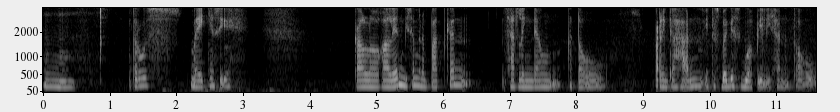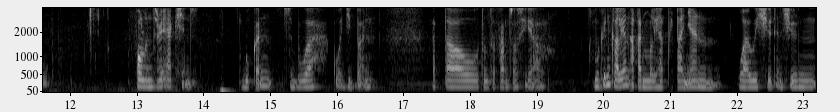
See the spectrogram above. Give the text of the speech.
hmm, terus baiknya sih kalau kalian bisa menempatkan settling down atau pernikahan itu sebagai sebuah pilihan atau voluntary actions bukan sebuah kewajiban atau tuntutan sosial. Mungkin kalian akan melihat pertanyaan why we should and shouldn't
